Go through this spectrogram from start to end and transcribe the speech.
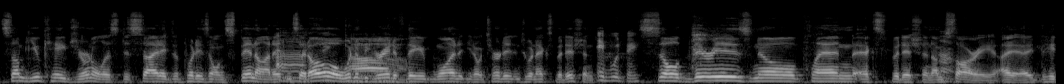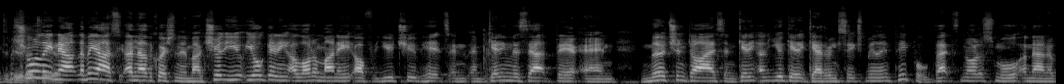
Some UK journalist decided to put his own spin on it and Ah, said, "Oh, wouldn't it be great if they wanted, you know, turned it into an expedition?" It would be. So there is no planned expedition. I'm sorry, I, I hate to do to Surely now, let me ask another question then, Mark. Surely you, you're getting a lot of money off of YouTube hits and, and getting this out there and merchandise and getting, and you're getting, gathering six million people. That's not a small amount of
